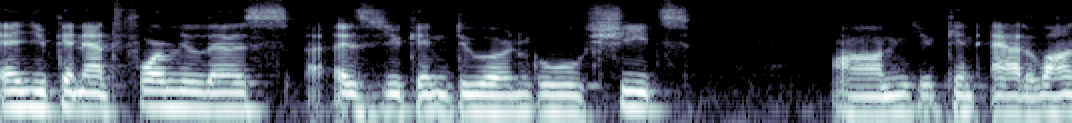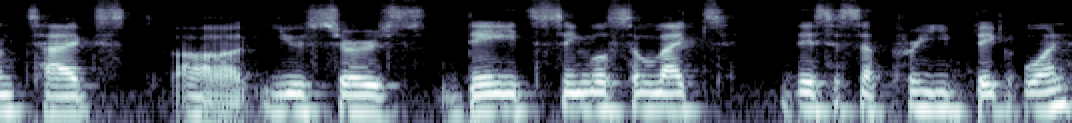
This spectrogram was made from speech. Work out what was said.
And you can add formulas as you can do on Google Sheets. Um, you can add long text, uh, users, dates, single select. This is a pretty big one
